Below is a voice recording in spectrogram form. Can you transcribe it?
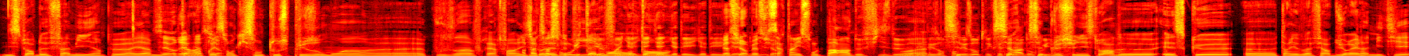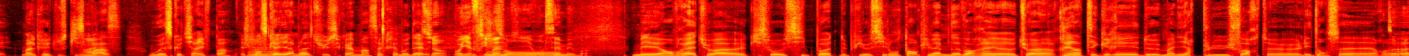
une histoire de famille un peu Ayam C'est vrai, t'as l'impression qu'ils sont tous plus ou moins euh, cousins, frères. Enfin, ils Ah se bah, connaissent façon, depuis oui, tellement il y a- y a- longtemps. il y a des- il y a des- Bien y a- sûr, bien sûr. Certains, ils sont le parrain de fils de- Ouais. des, des enfants des autres, etc. C'est plus une histoire de est-ce que tu arrives à faire durer l'amitié malgré tout ce qui se passe ou est-ce que tu n'y arrives pas? Et je pense Mhm. qu'Ayam là-dessus, c'est quand même un sacré Bien modèle. il y a Freeman qu'ils on le sait, mais bon. Mais en vrai, tu vois, euh, qu'ils soient aussi potes depuis aussi longtemps, puis même d'avoir euh, tu vois, réintégré de manière plus forte euh, les danseurs, euh, vrai,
